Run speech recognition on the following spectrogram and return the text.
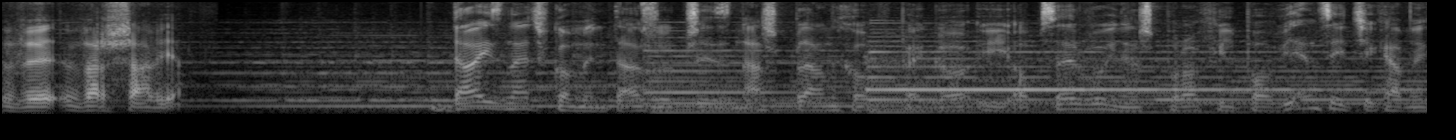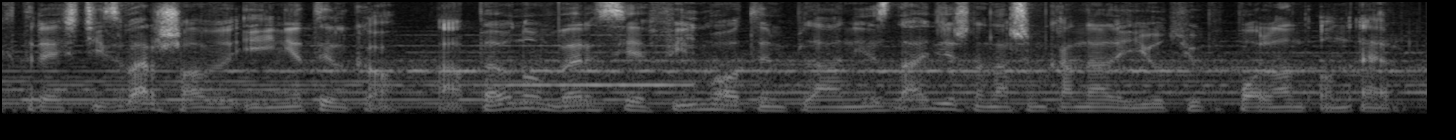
w Warszawie. Daj znać w komentarzu, czy znasz plan Hoppego i obserwuj nasz profil po więcej ciekawych treści z Warszawy i nie tylko. A pełną wersję filmu o tym planie znajdziesz na naszym kanale YouTube Poland on Air.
